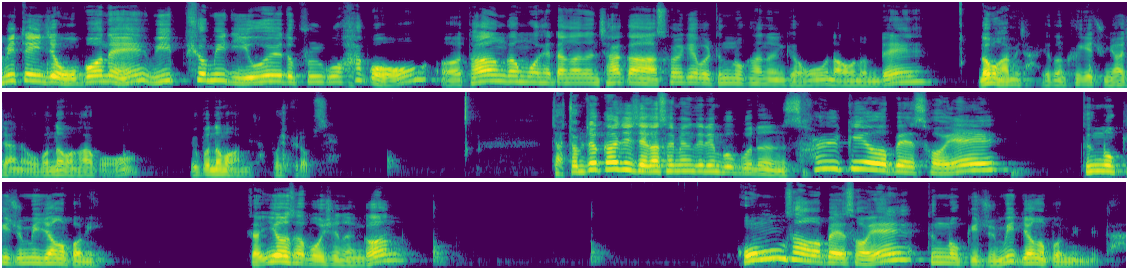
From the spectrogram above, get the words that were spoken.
밑에 이제 5번에 위표 및 이후에도 불구하고 어, 다음 과목에 해당하는 자가 설계업을 등록하는 경우 나오는데 넘어갑니다. 이건 크게 중요하지 않아요. 5번 넘어가고 6번 넘어갑니다. 보실 필요 없어요. 자, 좀 전까지 제가 설명드린 부분은 설계업에서의 등록 기준 및 영업 범위. 자, 이어서 보시는 건 공사업에서의 등록 기준 및 영업 범위입니다.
